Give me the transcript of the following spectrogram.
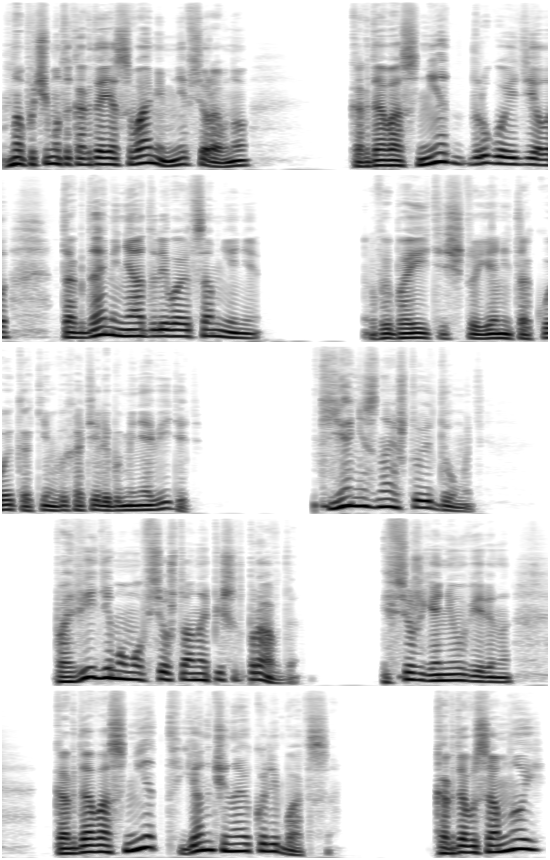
Но почему-то, когда я с вами, мне все равно. Когда вас нет, другое дело. Тогда меня одолевают сомнения. Вы боитесь, что я не такой, каким вы хотели бы меня видеть?» «Я не знаю, что и думать. По-видимому, все, что она пишет, правда. И все же я не уверена. Когда вас нет, я начинаю колебаться. Когда вы со мной,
